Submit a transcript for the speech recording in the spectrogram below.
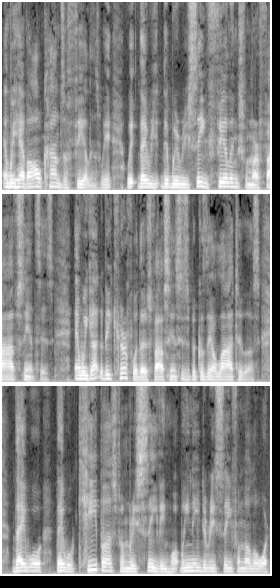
and we have all kinds of feelings. We we they that we receive feelings from our five senses. And we got to be careful with those five senses because they'll lie to us. They will they will keep us from receiving what we need to receive from the Lord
